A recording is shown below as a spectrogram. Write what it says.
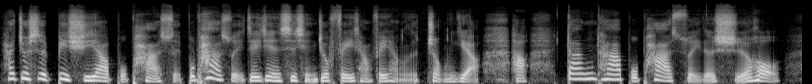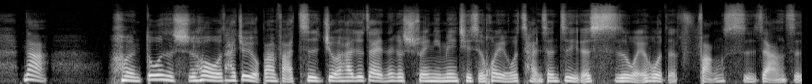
他就是必须要不怕水，不怕水这件事情就非常非常的重要。好，当他不怕水的时候，那很多的时候他就有办法自救，他就在那个水里面，其实会有产生自己的思维或者方式这样子。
